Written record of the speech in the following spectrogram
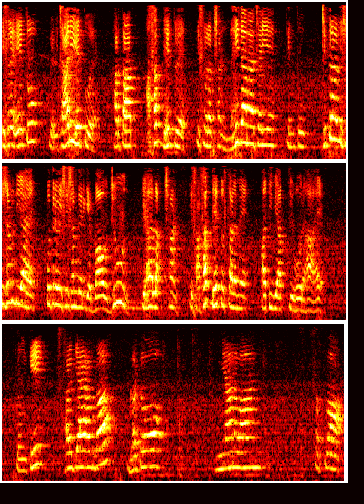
इसलिए हेतु व्यविचारी हेतु है, अर्थात असत्य हेतु है। इसमें लक्षण नहीं जाना चाहिए, किंतु जितना विशेषण दिया है, उतने विशेषण देने के बावजूद यह लक्षण इस असत्य हेतु स्थल में अतिव्याप्ति हो रहा है। क्योंकि स्थल क्या है आपका? घटो, ज्ञानवान, सत्वा।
